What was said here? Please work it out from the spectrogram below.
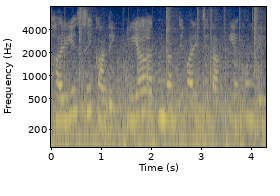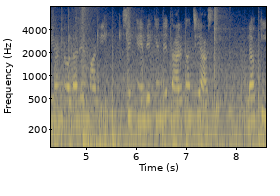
হারিয়ে সে কাঁদে। রিয়া এখন জানতে পারে যে লাকি এখন বিলিয়ন ডলারের মালিক। সে কেঁদে কেঁদে তার কাছে আসে। লাকি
